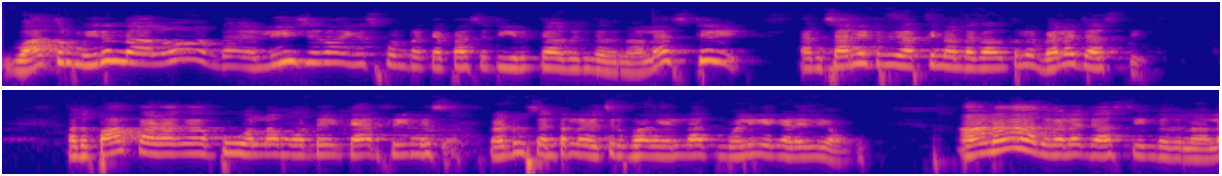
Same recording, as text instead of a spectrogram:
பாத்ரூம் இருந்தாலும் அந்த லீஜராக யூஸ் பண்ணுற கெப்பாசிட்டி இருக்காதுன்றதுனால ஸ்டில் அண்ட் சானிடரி நாப்கின் அந்த காலத்தில் விலை ஜாஸ்தி. அது பார்க்க அழகாக பூவெல்லாம் போட்டு கேர் ஃப்ரீன்னு நடு சென்டரில் வச்சுருப்பாங்க எல்லா மளிகை கடையிலையும். ஆனால் அது விலை ஜாஸ்தின்றதுனால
